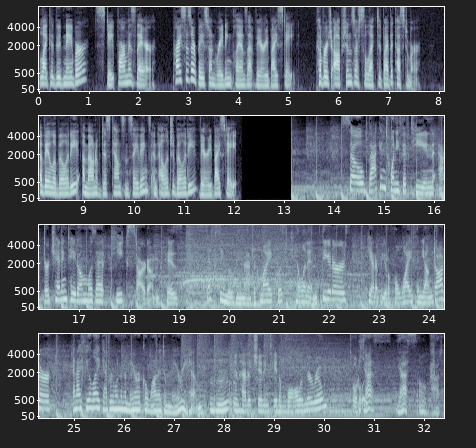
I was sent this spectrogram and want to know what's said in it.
Like a good neighbor, State Farm is there. Prices are based on rating plans that vary by state. Coverage options are selected by the customer. Availability, amount of discounts and savings, and eligibility vary by state. So, back in 2015, actor Channing Tatum was at peak stardom. His sexy movie Magic Mike was killing it in theaters. He had a beautiful wife and young daughter, and I feel like everyone in America wanted to marry him. Mm-hmm. And had a Channing Tatum wall in their room. Totally. Yes. Yes. Oh, God.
